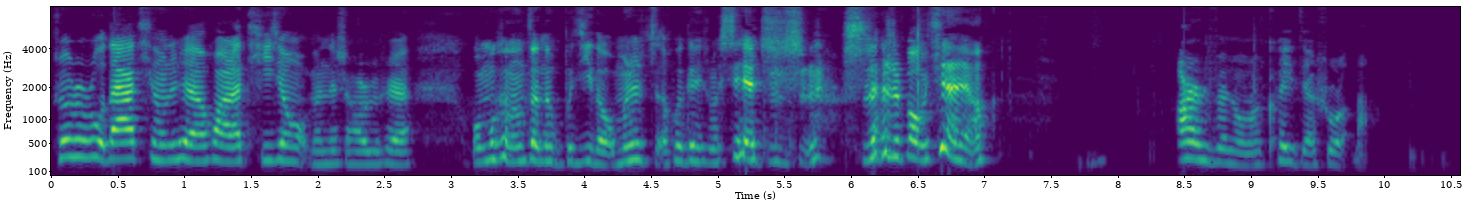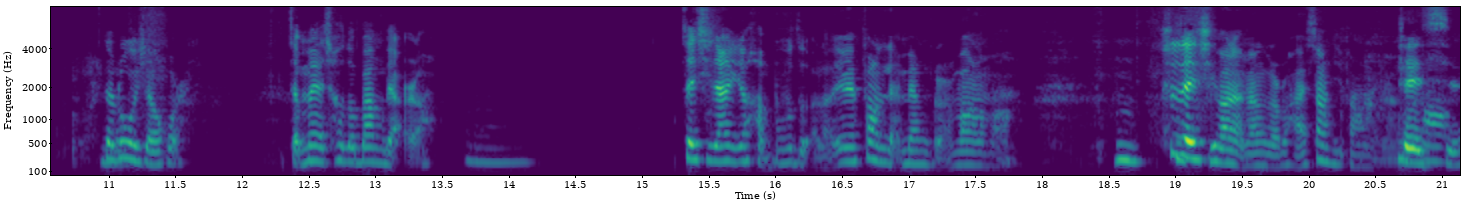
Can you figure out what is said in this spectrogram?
所以说如果大家听这些话来提醒我们的时候，就是我们可能真的不记得，我们是只会跟你说谢谢支持，实在是抱歉呀。二十分钟了，可以结束了吧？再录一小会儿，怎么也凑到半个点儿啊。嗯这期咱已经很不负责了，因为放了两遍歌，忘了吗？嗯，是这期放两遍歌吧？还是上期放两遍歌？这期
